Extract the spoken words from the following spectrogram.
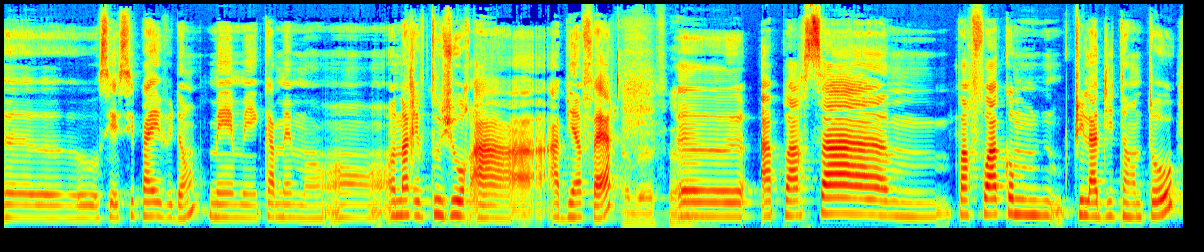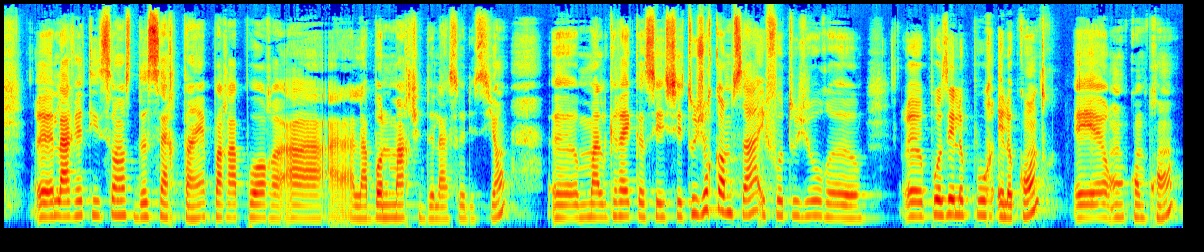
Euh, c'est c'est pas évident, mais mais quand même on, on arrive toujours à, à bien faire. À, bien faire. Euh, à part ça, hum, parfois comme tu l'as dit tantôt, euh, la réticence de certains par rapport à, à, la bonne marche de la solution. Euh, malgré que c'est toujours comme ça, il faut toujours euh, euh, poser le pour et le contre et on comprend.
